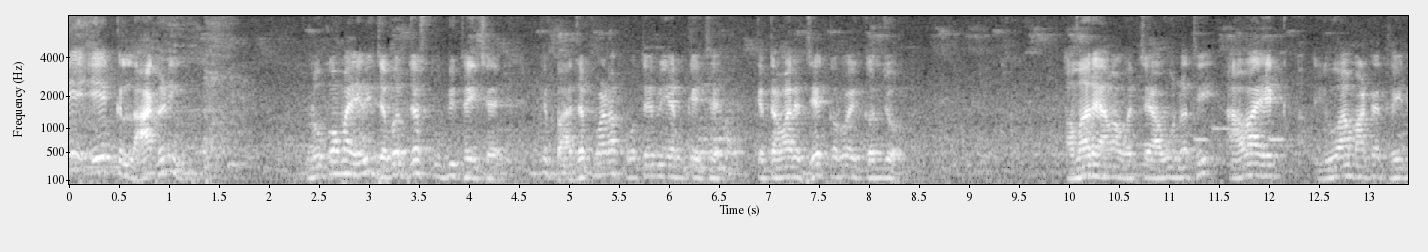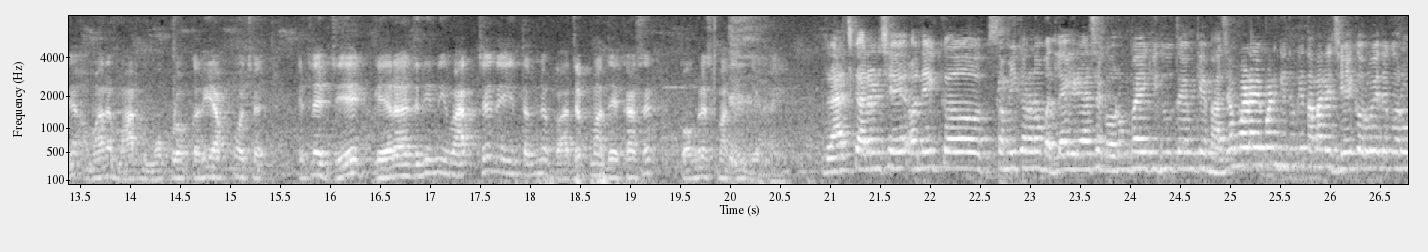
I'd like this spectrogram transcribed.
એ એક લાગણી લોકોમાં એવી જબરજસ્ત ઊભી થઈ છે. કે ભાજપવાળા પોતે બી એમ કહે છે કે તમારે જે કરવો એ કરજો. અમારે આમાં વચ્ચે આવવું નથી. આવા એક યુવા માટે થઈને અમારે માર્ગ મોકળો કરી આપવો છે. એટલે જે ગેરહાજરીની વાત છે ને એ તમને ભાજપમાં દેખાશે કોંગ્રેસમાં નહીં દેખાય. રાજકારણ છે, અનેક સમીકરણો બદલાઈ રહ્યા છે. ગૌરવભાઈએ કીધું તેમ કે ભાજપવાળાએ પણ કીધું કે તમારે જે કરવું એ તે કરો.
